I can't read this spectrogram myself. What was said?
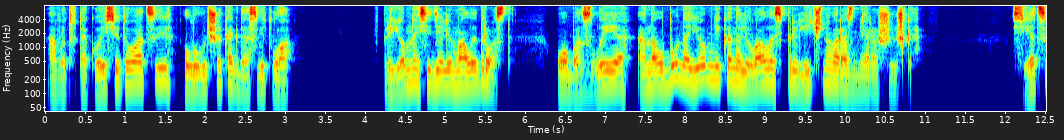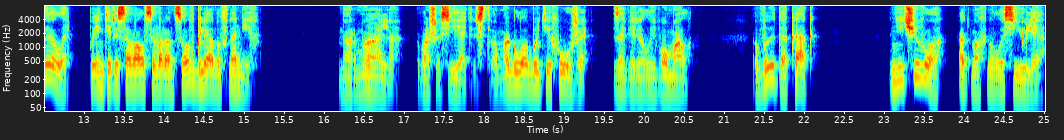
А вот в такой ситуации лучше, когда светло. В приемной сидели малый дрозд. Оба злые, а на лбу наемника наливалась приличного размера шишка. «Все целы?» – поинтересовался Воронцов, глянув на них. «Нормально, ваше сиятельство. Могло быть и хуже», – заверил его Мал. «Вы-то как?» «Ничего», – отмахнулась Юлия.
